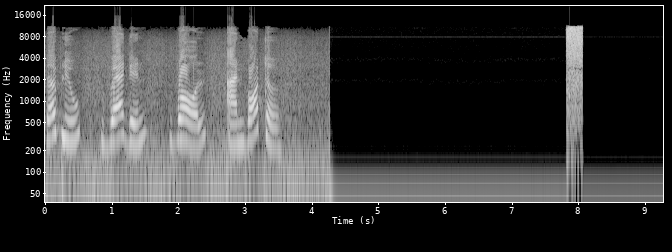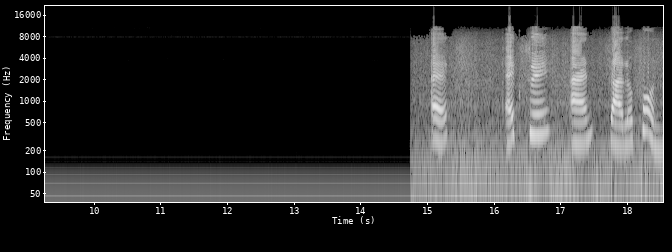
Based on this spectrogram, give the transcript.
W, wagon, wall and water. X, X-ray and xylophone.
